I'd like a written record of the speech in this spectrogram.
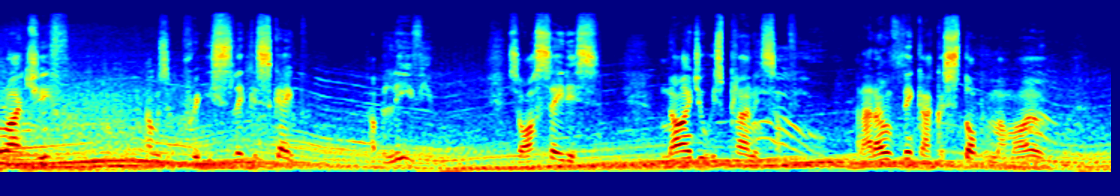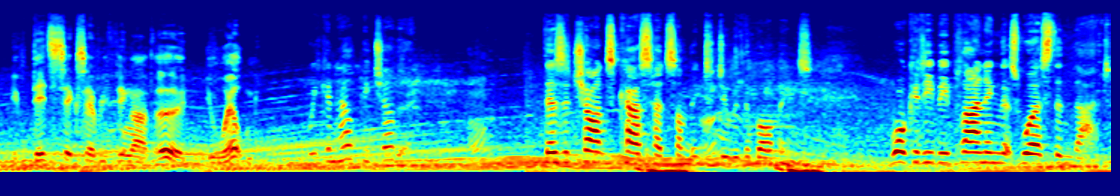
right, Chief. That was a pretty slick escape. I believe you. So I'll say this. Nigel is planning something, and I don't think I could stop him on my own. If DedSec's everything I've heard, you'll help me. We can help each other. There's a chance Cass had something to do with the bombings. What could he be planning that's worse than that?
